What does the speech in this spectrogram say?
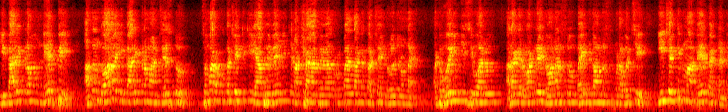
ఈ కార్యక్రమం నేర్పి అతని ద్వారా ఈ కార్యక్రమాన్ని చేస్తూ సుమారు ఒక్కొక్క చెట్టుకి యాభై వేల నుంచి లక్ష యాభై వేల రూపాయల దాకా ఖర్చు అయిన రోజులు ఉన్నాయి. అటు ఓఎన్జీసీ వారు అలాగే రోటరీ డోనర్స్ బయట డోనర్స్ కూడా వచ్చి ఈ చెట్టుకి మా పేరు పెట్టండి.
